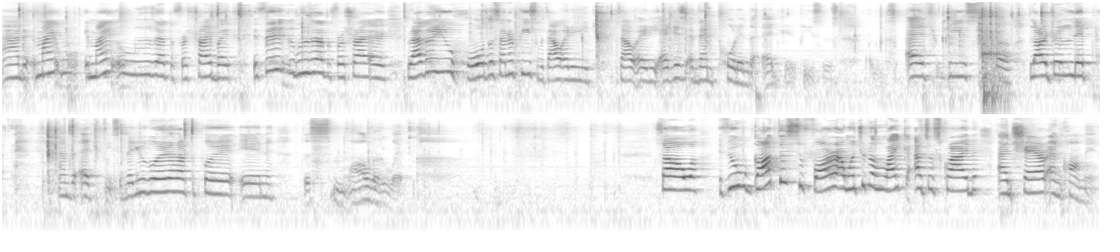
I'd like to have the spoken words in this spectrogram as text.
And it might it might lose at the first try, but if it loses at the first try, I rather you hold the centerpiece without any without any edges and then put in the edge pieces. Edge piece, the larger lip, and the edge piece. And then you're going to have to put it in the smaller lip. So if you got this too far, I want you to like and subscribe and share and comment.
